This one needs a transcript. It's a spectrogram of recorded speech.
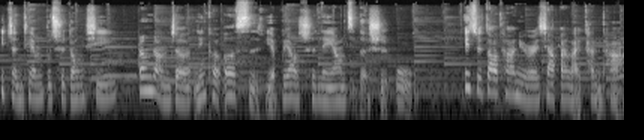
一整天不吃东西，嚷嚷着宁可饿死也不要吃那样子的食物。一直到他女儿下班来看他，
